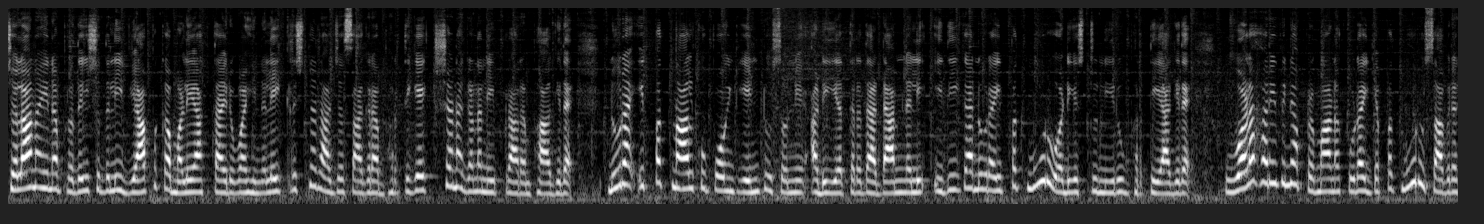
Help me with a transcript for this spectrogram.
ಜಲಾನಯನ ಪ್ರದೇಶದಲ್ಲಿ ವ್ಯಾಪಕ ಮಳೆಯಾಗ್ತಾ ಇರುವ ಹಿನ್ನೆಲೆ ಕೃಷ್ಣರಾಜಸಾಗರ ಭರ್ತಿಗೆ ಕ್ಷಣಗಣನೆ ಪ್ರಾರಂಭ ಆಗಿದೆ. ನೂರ ಇಪ್ಪತ್ನಾಲ್ಕು ಪಾಯಿಂಟ್ ಎಂಟು ಸೊನ್ನೆ ಅಡಿ ಎತ್ತರದ ಡ್ಯಾಂನಲ್ಲಿ ಇದೀಗ ನೂರ ಇಪ್ಪತ್ಮೂರು ಅಡಿಯಷ್ಟು ನೀರು ಭರ್ತಿಯಾಗಿದೆ. ಒಳಹರಿವಿನ ಪ್ರಮಾಣ ಕೂಡ ಎಪ್ಪತ್ಮೂರು ಸಾವಿರ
